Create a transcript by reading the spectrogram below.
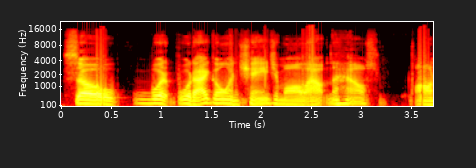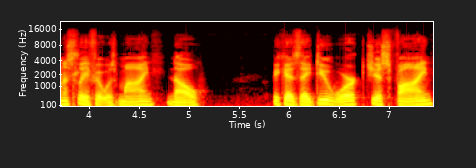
So, would would I go and change them all out in the house? Honestly, if it was mine, no, because they do work just fine.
